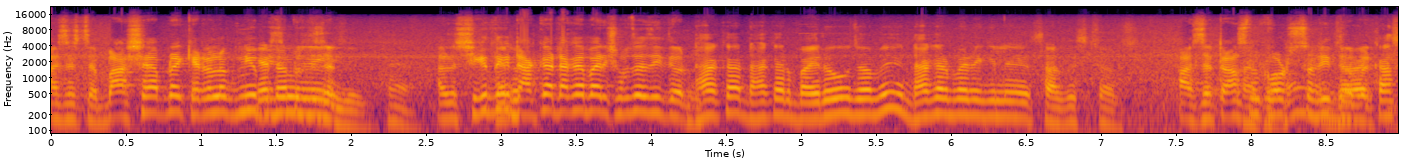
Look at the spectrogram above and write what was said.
আচ্ছা আচ্ছা বাসায় আপনার ক্যাটালগ নিয়ে ক্যাটালগ নিয়ে? যাই হ্যাঁ। আচ্ছা সেক্ষেত্রে ঢাকা ঢাকা বাইরে সব জায়গায় দিতে পারবে ঢাকা ঢাকার বাইরেও যাবে ঢাকার বাইরে গেলে সার্ভিস চার্জ আচ্ছা ট্রান্সপোর্ট খরচটা দিতে হবে কাজ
